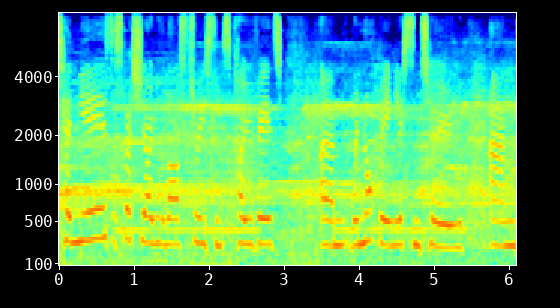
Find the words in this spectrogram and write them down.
10 years, especially over the last three since COVID. Um, we're not being listened to, and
